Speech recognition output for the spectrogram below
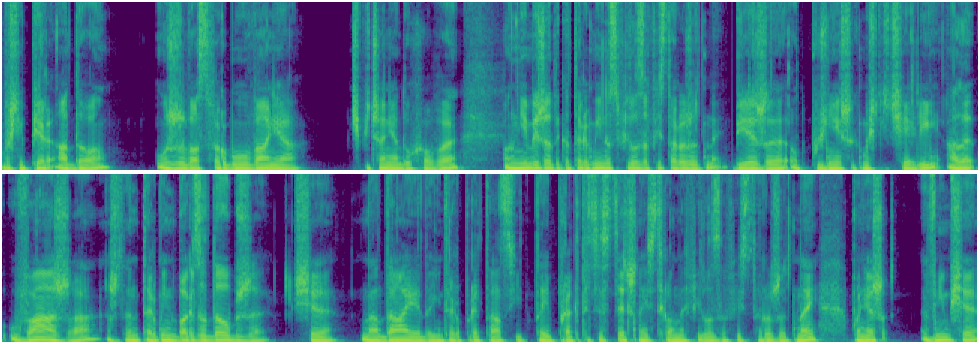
Właśnie Pierre Hadot używa sformułowania ćwiczenia duchowe. On nie bierze tego terminu z filozofii starożytnej. Bierze od późniejszych myślicieli, ale uważa, że ten termin bardzo dobrze się nadaje do interpretacji tej praktycystycznej strony filozofii starożytnej, ponieważ w nim się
